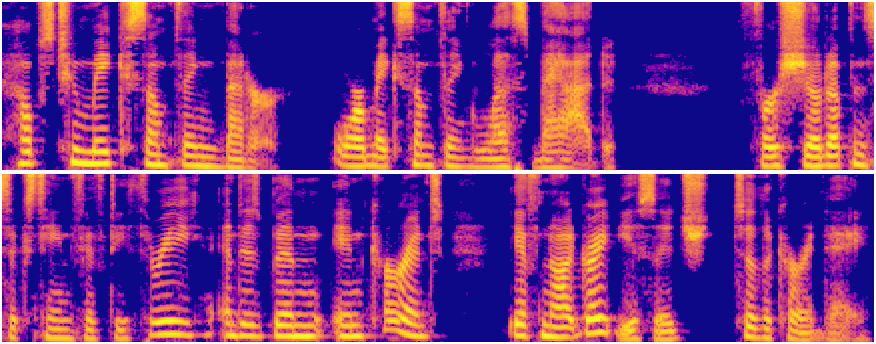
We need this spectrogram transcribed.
helps to make something better or make something less bad. First showed up in 1653 and has been in current, if not great usage, to the current day.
